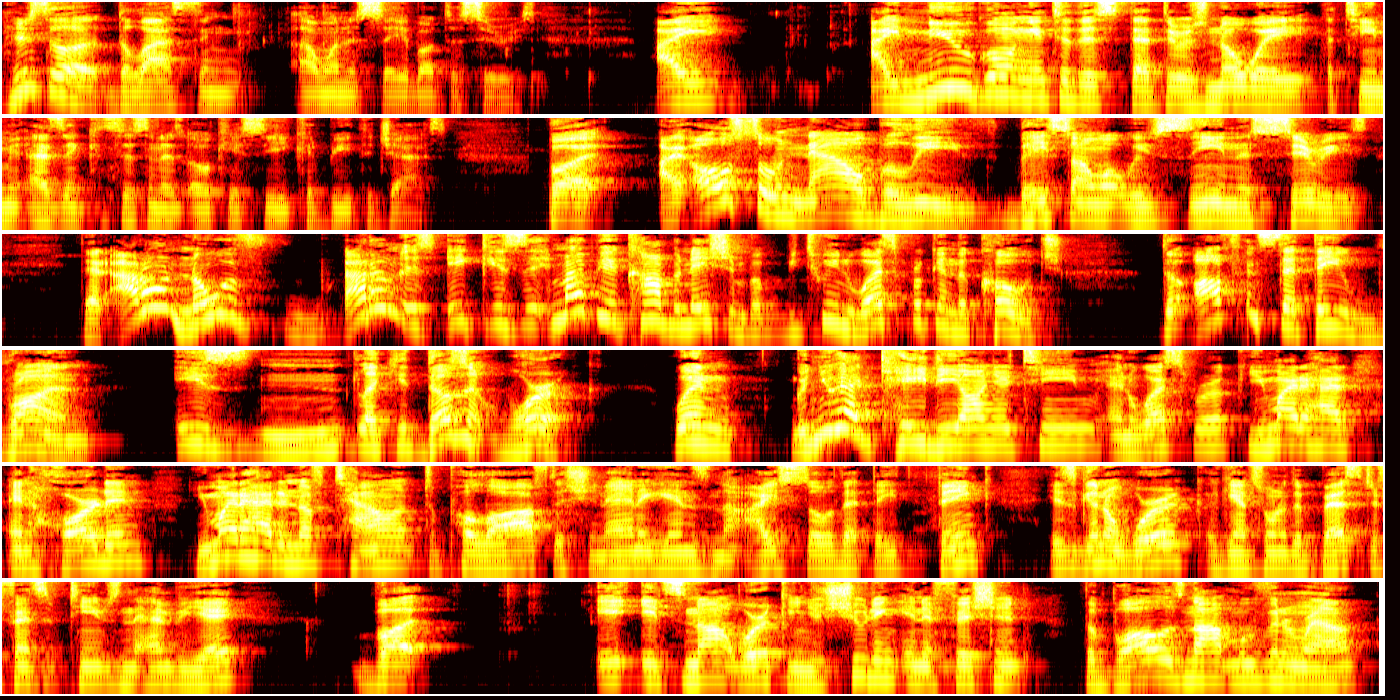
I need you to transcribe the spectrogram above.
Here's, here's the the last thing I want to say about the series. I I knew going into this that there was no way a team as inconsistent as OKC could beat the Jazz. But I also now believe, based on what we've seen this series, that I don't know if I don't is it is it might be a combination, but between Westbrook and the coach, the offense that they run is like it doesn't work. When when you had KD on your team and Westbrook, you might have had and Harden, you might have had enough talent to pull off the shenanigans and the ISO that they think is gonna work against one of the best defensive teams in the NBA. But it, it's not working. You're shooting inefficient. The ball is not moving around.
